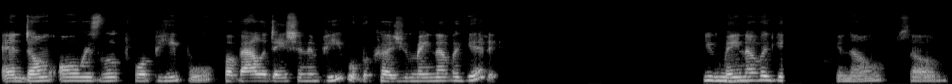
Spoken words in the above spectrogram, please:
And don't always look for people, for validation in people, because you may never get it. You may mm-hmm. never get, it, you know. So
